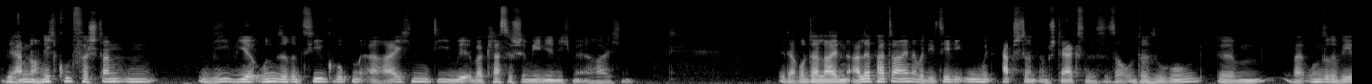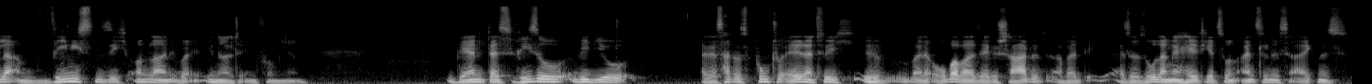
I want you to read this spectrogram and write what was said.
wir haben noch nicht gut verstanden, wie wir unsere Zielgruppen erreichen, die wir über klassische Medien nicht mehr erreichen. Darunter leiden alle Parteien, aber die CDU mit Abstand am stärksten. Das ist auch Untersuchung, ähm, weil unsere Wähler am wenigsten sich online über Inhalte informieren. Während das Riso-Video, also das hat uns punktuell natürlich äh, bei der Europawahl sehr geschadet, aber also so lange hält jetzt so ein einzelnes Ereignis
